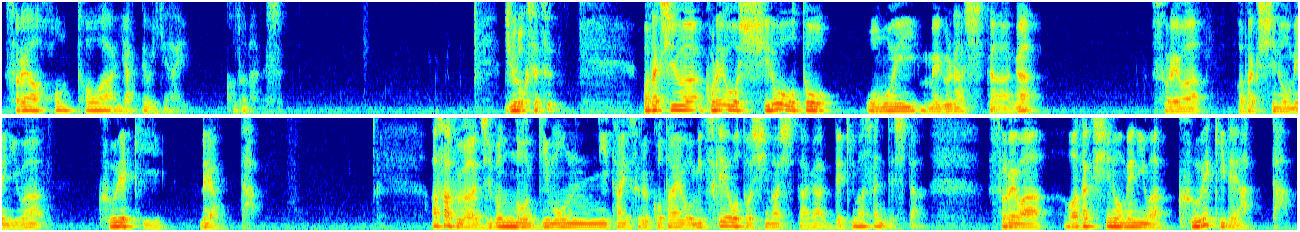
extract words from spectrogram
それは本当はやってはいけないことなんです16節私はこれを知ろうと思い巡らしたがそれは私の目には苦役であったアサフは自分の疑問に対する答えを見つけようとしましたができませんでした。それは私の目には苦役であった。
